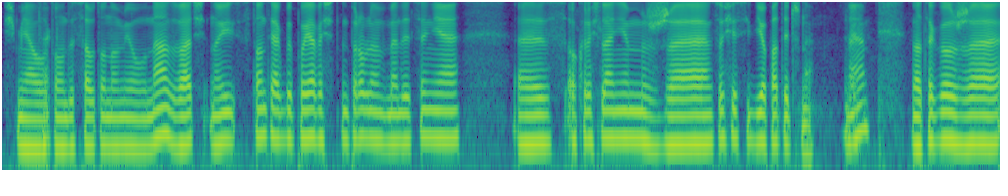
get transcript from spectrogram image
śmiało Tak. tą dysautonomią nazwać. No i stąd jakby pojawia się ten problem w medycynie e, z określeniem, że coś jest idiopatyczne, nie? Tak. Dlatego, że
